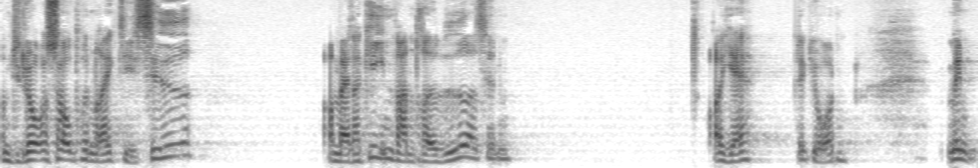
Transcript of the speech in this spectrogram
Om de lå og sov på den rigtige side. Om allergien vandrede videre til dem. Og ja, det gjorde den. Men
